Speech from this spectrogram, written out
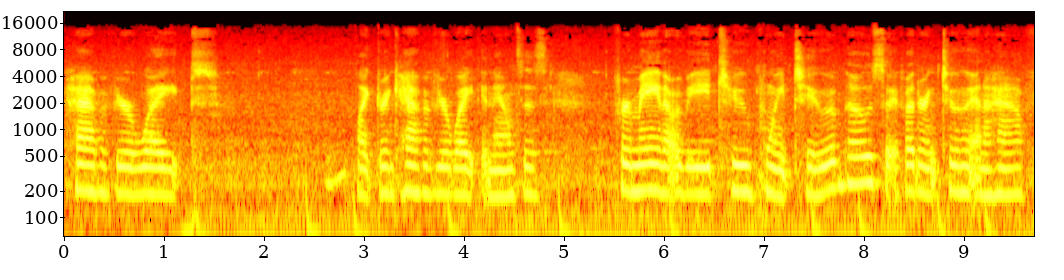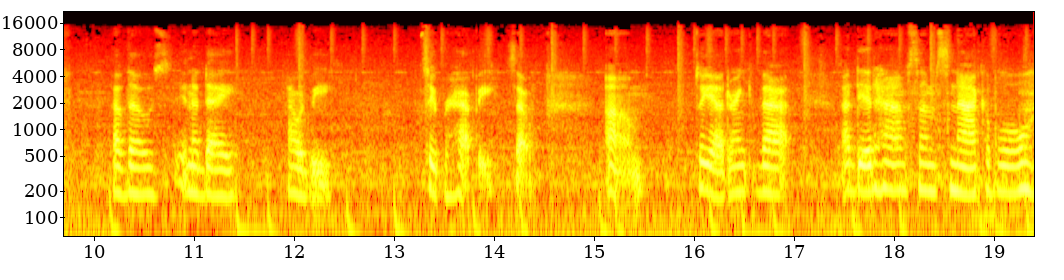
half of your weight, like drink half of your weight in ounces, for me that would be 2.2 of those. So if I drink two and a half of those in a day, I would be super happy. So, um, so yeah, drink that. I did have some snackable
